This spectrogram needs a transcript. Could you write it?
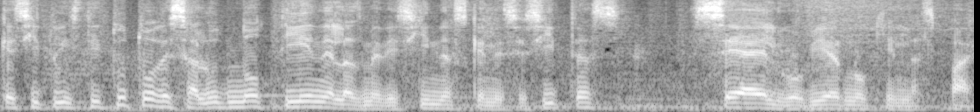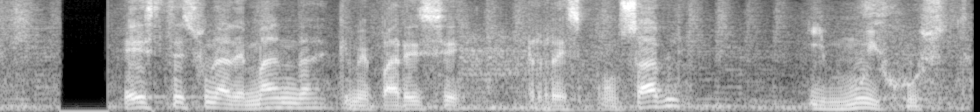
que si tu instituto de salud no tiene las medicinas que necesitas, sea el gobierno quien las pague. Esta es una demanda que me parece responsable y muy justa.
